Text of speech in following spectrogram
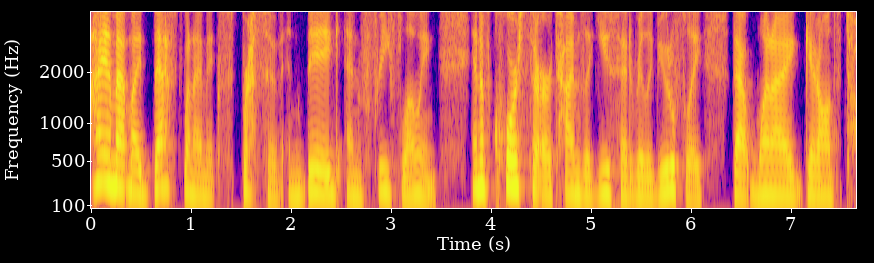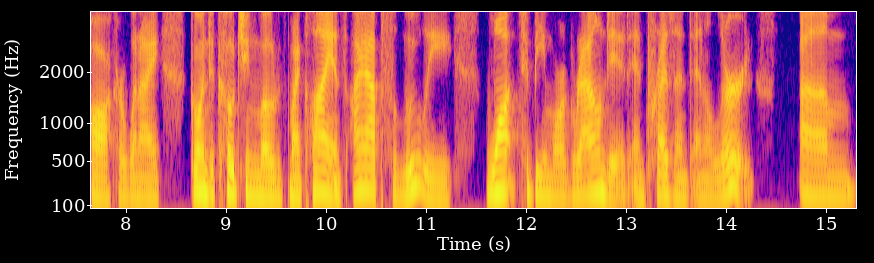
I am at my best when I'm expressive and big and free flowing. And of course, there are times, like you said really beautifully, that when I get on to talk or when I go into coaching mode with my clients, I absolutely want to be more grounded and present and alert um,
